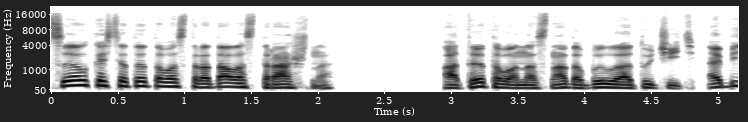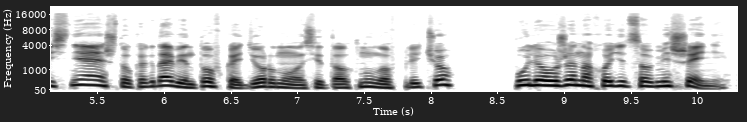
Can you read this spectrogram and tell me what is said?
Целкость от этого страдала страшно. От этого нас надо было отучить, объясняя, что когда винтовка дернулась и толкнула в плечо, пуля уже находится в мишени.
